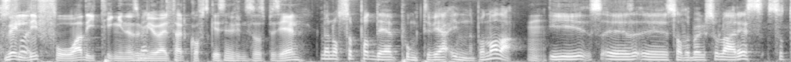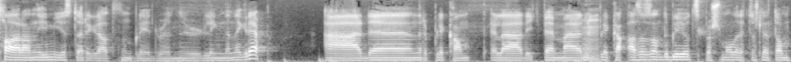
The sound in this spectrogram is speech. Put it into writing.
også- veldig få av de tingene som Men- gjør Tarkovskij sin film så spesiell. Men også på det punktet vi er inne på nå, da. Mm. I uh, Soderberg Solaris så tar han i mye større grad sånn Blade Runner-lignende grep. Er det en replikant, eller er det ikke? Hvem er Mm. replikant? Altså sånn, Det blir jo et spørsmål rett og slett om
